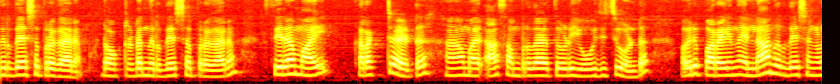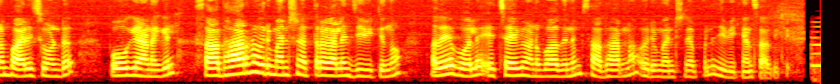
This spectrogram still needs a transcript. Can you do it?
നിർദ്ദേശപ്രകാരം ഡോക്ടറുടെ നിർദ്ദേശപ്രകാരം സ്ഥിരമായി കറക്റ്റായിട്ട് ആ ആ സമ്പ്രദായത്തോട് യോജിച്ചുകൊണ്ട് അവർ പറയുന്ന എല്ലാ നിർദ്ദേശങ്ങളും പാലിച്ചുകൊണ്ട് പോവുകയാണെങ്കിൽ സാധാരണ ഒരു മനുഷ്യൻ എത്ര കാലം ജീവിക്കുന്നു? അതേപോലെ എച്ച് ഐ വി അണുബാധനും സാധാരണ ഒരു മനുഷ്യനെ പോലെ ജീവിക്കാൻ സാധിക്കും.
